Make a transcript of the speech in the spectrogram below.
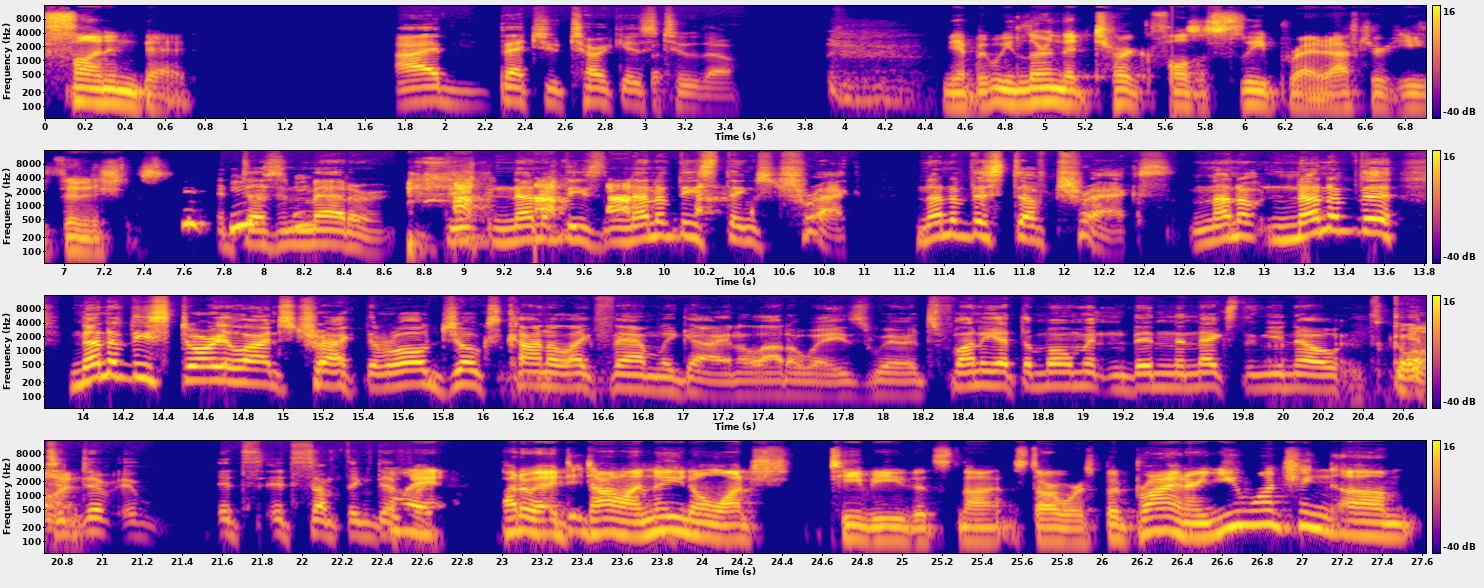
fun in bed. I bet you Turk is too, though. Yeah, but we learned that Turk falls asleep right after he finishes. It doesn't matter. These- none of these none of these things track. None of this stuff tracks. None of none of the none of these storylines track. They're all jokes, kind of like Family Guy in a lot of ways, where it's funny at the moment, and then the next thing you know, It's it's a gone. It's it's something By the different. way, by the way, I Donald, I know you don't watch TV that's not Star Wars, but Brian, are you watching um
